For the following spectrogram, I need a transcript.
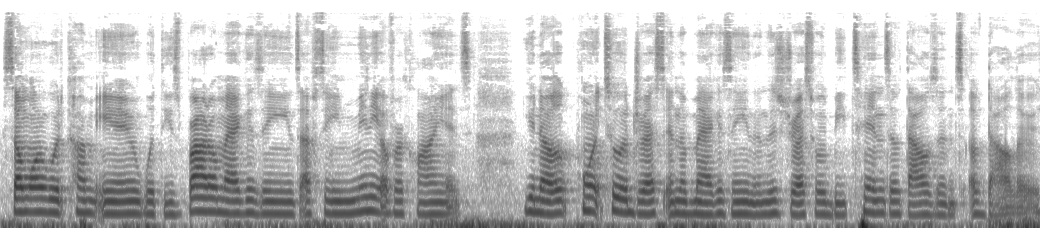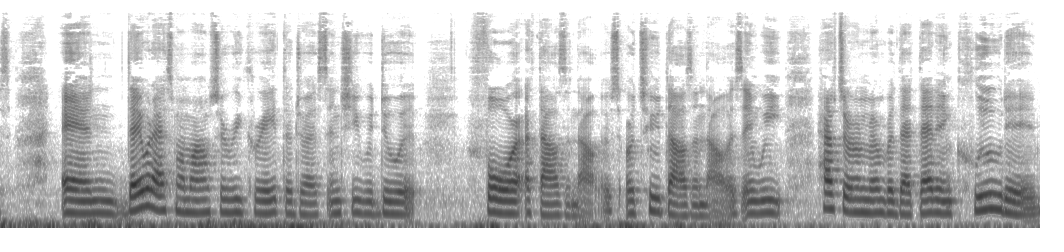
Someone would come in with these bridal magazines. I've seen many of her clients, you know, point to a dress in the magazine, and this dress would be tens of thousands of dollars. And they would ask my mom to recreate the dress, and she would do it for a thousand dollars or two thousand dollars. And we have to remember that that included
